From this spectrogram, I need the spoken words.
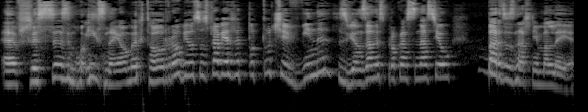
E, wszyscy z moich znajomych to robią, co sprawia, że poczucie winy związane z prokrastynacją bardzo znacznie maleje.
